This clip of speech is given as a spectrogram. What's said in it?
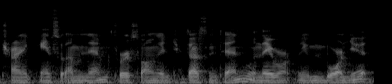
Trying to cancel Eminem for a song in 2010 when they weren't even born yet.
